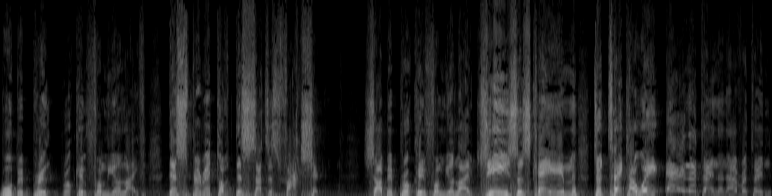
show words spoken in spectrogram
will be break, broken from your life. The spirit of dissatisfaction shall be broken from your life. Jesus came to take away anything and everything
